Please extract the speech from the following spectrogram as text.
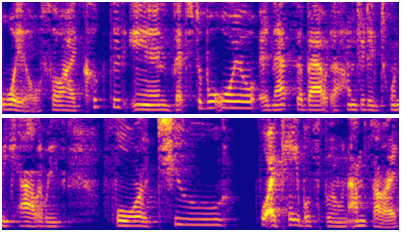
oil. So I cooked it in vegetable oil and that's about 120 calories for two, for a tablespoon, I'm sorry.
